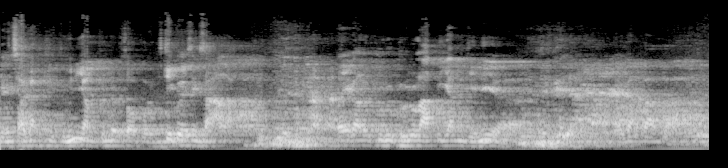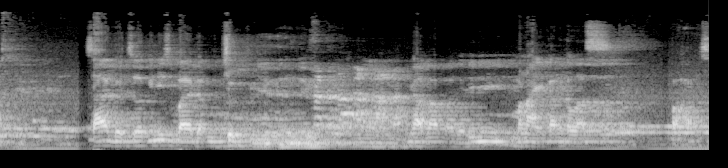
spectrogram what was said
ya jangan gitu, ini yang benar sopo, mesti gue yang salah. Tapi kalau guru-guru latihan gini ya, ya gak apa-apa. Saya gojok ini supaya ada ujung gitu. Gak apa-apa, jadi ini menaikkan kelas Pak Haris.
